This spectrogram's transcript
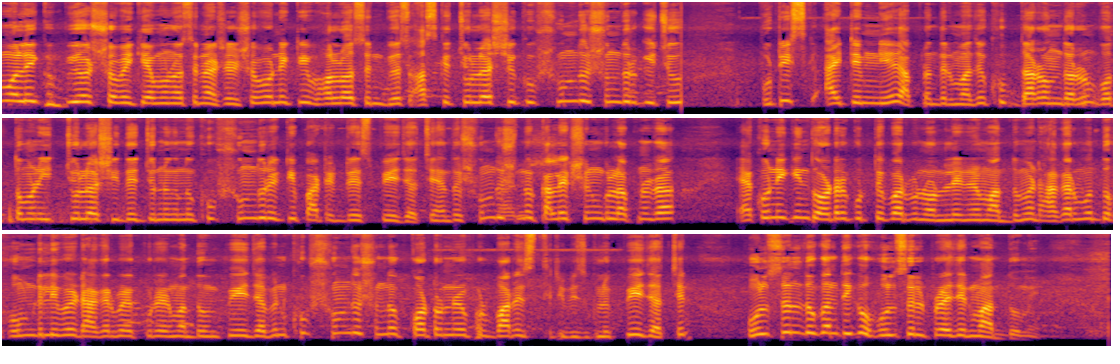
আসসালামু আলাইকুম বিয়স সবাই কেমন আছেন? আশা করি সবাই অনেকটাই ভালো আছেন। বিয়স আজকে চলে আসছি খুব সুন্দর সুন্দর কিছু বুটিক্স আইটেম নিয়ে। আপনাদের মাঝে খুব দারুণ দারুণ বর্তমানে ঈদ চলে আসে ঈদের জন্য কিন্তু খুব সুন্দর একটি পার্টির ড্রেস পেয়ে যাচ্ছেন। এত সুন্দর সুন্দর কালেকশনগুলো আপনারা এখনই কিন্তু অর্ডার করতে পারবেন অনলাইনের মাধ্যমে। ঢাকার মধ্যে হোম ডেলিভারি ঢাকার বাইরে কুরিয়ার মাধ্যমে পেয়ে যাবেন। খুব সুন্দর সুন্দর কটনের উপর বারেস থ্রি পিসগুলো পেয়ে যাচ্ছেন। হোলসেল দোকান থেকে হোলসেল প্রাইজের মাধ্যমে।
